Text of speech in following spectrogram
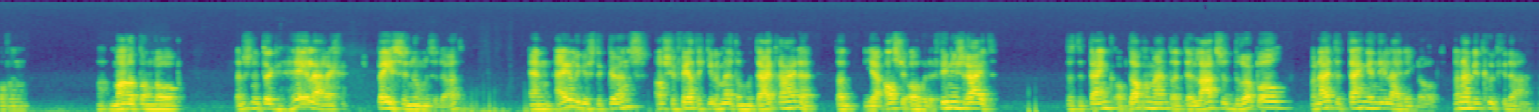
of een marathonloop. Dat is natuurlijk heel erg pacen noemen ze dat. En eigenlijk is de kunst, als je 40 kilometer moet tijdrijden, dat je als je over de finish rijdt, dat de tank op dat moment, dat de laatste druppel vanuit de tank in die leiding loopt. Dan heb je het goed gedaan.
